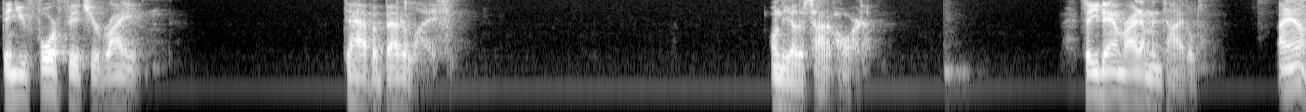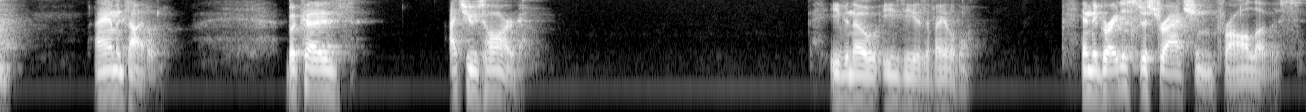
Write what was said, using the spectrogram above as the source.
then you forfeit your right to have a better life on the other side of hard. So you damn right I'm entitled. I am. I am entitled because I choose hard, even though easy is available. And the greatest distraction for all of us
